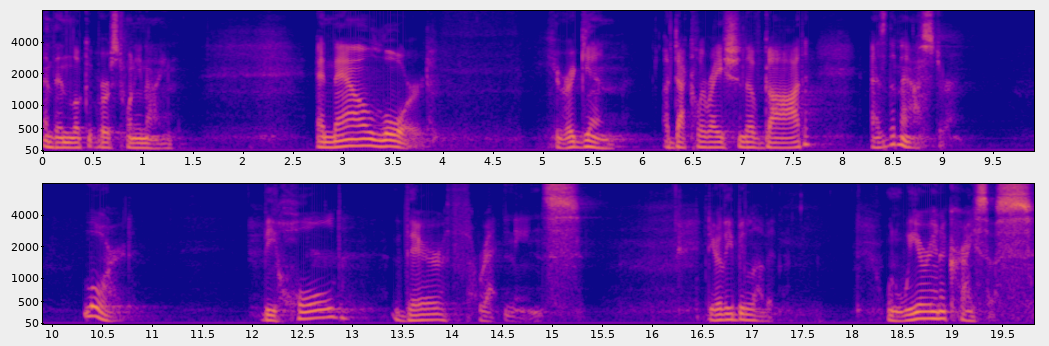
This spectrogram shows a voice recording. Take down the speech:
And then look at verse 29. And now, Lord, here again, a declaration of God as the master. Lord, behold their threatenings. Dearly beloved, when we are in a crisis,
